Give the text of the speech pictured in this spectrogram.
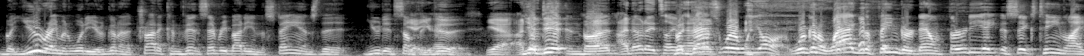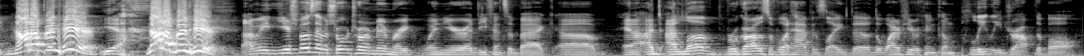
But you, Raymond Woodie, are going to try to convince everybody in the stands that you did something you had- good. yeah, I you didn't, bud. I know they tell you But that's where we are. We're going to wag the finger down 38 to 16 like, not up in here. Yeah. Not up in here. I mean, you're supposed to have a short-term memory when you're a defensive back, uh, and I, I love regardless of what happens. Like the, the wide receiver can completely drop the ball,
